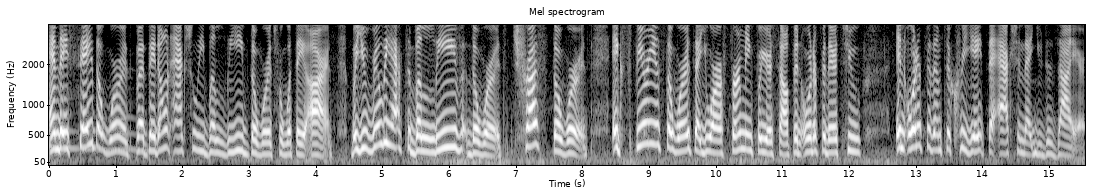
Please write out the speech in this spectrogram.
and they say the words, but they don't actually believe the words for what they are. But you really have to believe the words, trust the words, experience the words that you are affirming for yourself in order for there to in order for them to create the action that you desire.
